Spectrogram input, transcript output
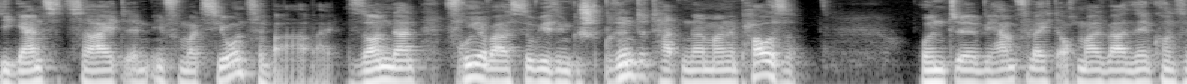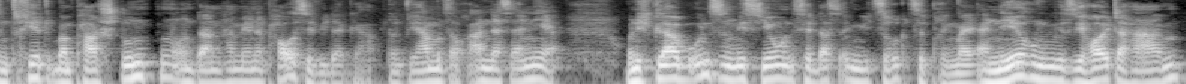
die ganze Zeit ähm, Informationen zu bearbeiten, sondern früher war es so, wir sind gesprintet, hatten dann mal eine Pause. Und äh, wir haben vielleicht auch mal, waren sehr konzentriert über ein paar Stunden und dann haben wir eine Pause wieder gehabt. Und wir haben uns auch anders ernährt. Und ich glaube, unsere Mission ist ja das irgendwie zurückzubringen, weil Ernährung, wie wir sie heute haben,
